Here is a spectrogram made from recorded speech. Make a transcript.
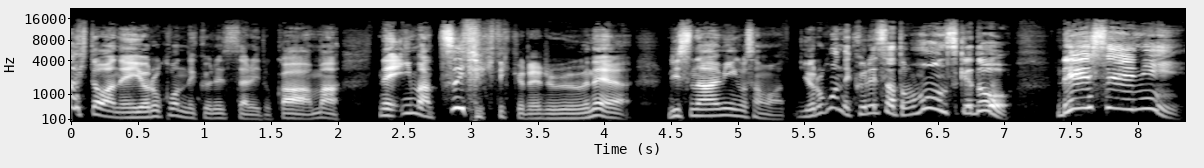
の人はね、喜んでくれてたりとか、まあね、今ついてきてくれるね、リスナーアミーゴさんは喜んでくれてたと思うんですけど、冷静に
